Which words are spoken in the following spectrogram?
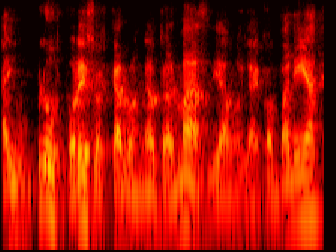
hay un plus, por eso es Carbon Neutral más, digamos, la compañía,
